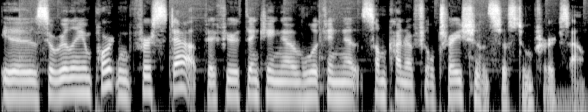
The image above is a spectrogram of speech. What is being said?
is a really important first step if you're thinking of looking at some kind of filtration system, for example.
